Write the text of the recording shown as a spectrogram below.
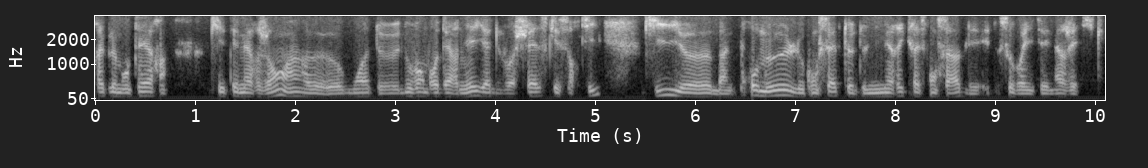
réglementaire qui est émergent. Hein, euh, au mois de novembre dernier, il y a une loi chaise qui est sortie qui euh, ben, promeut le concept de numérique responsable et de sobriété énergétique.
